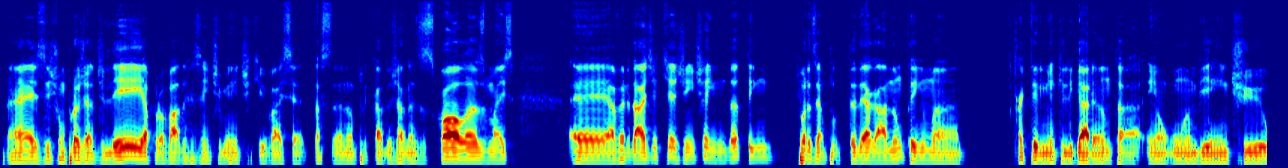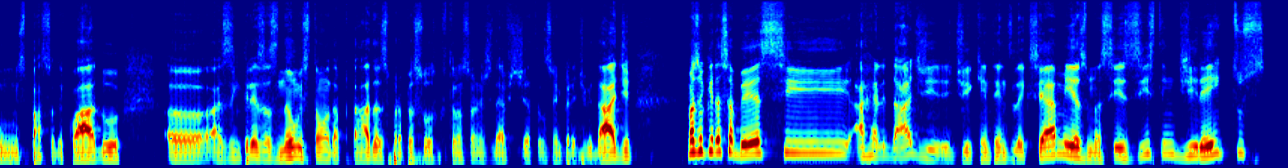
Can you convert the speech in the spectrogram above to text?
Né? Existe um projeto de lei aprovado recentemente que vai estar tá sendo aplicado já nas escolas, mas é, a verdade é que a gente ainda tem, por exemplo, o TDAH não tem uma carteirinha que lhe garanta em algum ambiente um espaço adequado. Uh, as empresas não estão adaptadas para pessoas com transtornos de déficit de atenção e hiperatividade. Mas eu queria saber se a realidade de quem tem dislexia é a mesma, se existem direitos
